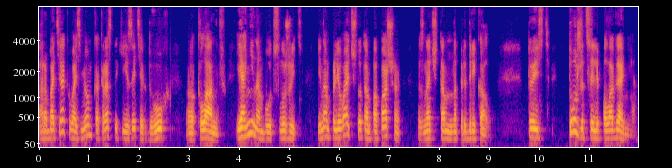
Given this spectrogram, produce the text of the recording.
А работяг возьмем как раз-таки из этих двух э, кланов. И они нам будут служить. И нам плевать, что там папаша, значит, там напредрекал. То есть тоже целеполагание,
